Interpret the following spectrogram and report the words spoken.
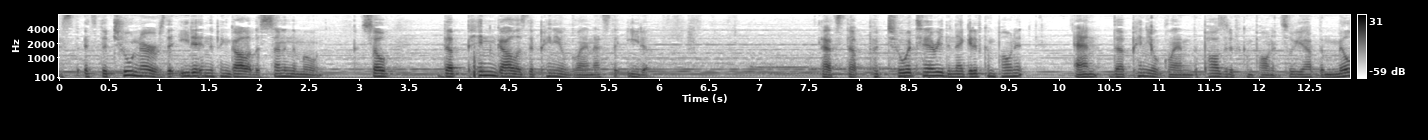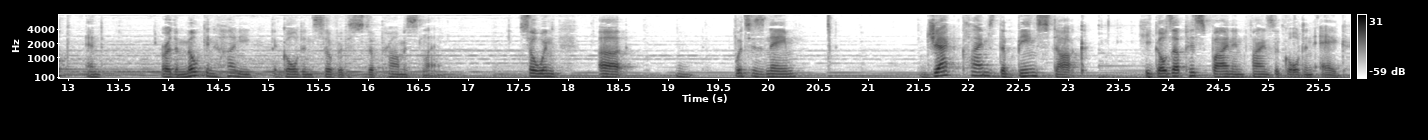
it's, the two nerves, the Ida and the Pingala, the sun and the moon. So the Pingala is the pineal gland, that's the Ida. That's the pituitary, the negative component, and the pineal gland, the positive component. So you have the milk and, or the milk and honey, the gold and silver. This is the promised land. So when, uh, what's his name? Jack climbs the beanstalk. He goes up his spine and finds the golden egg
